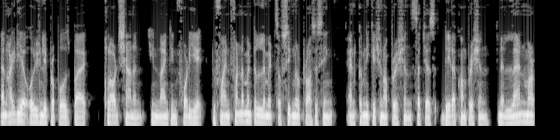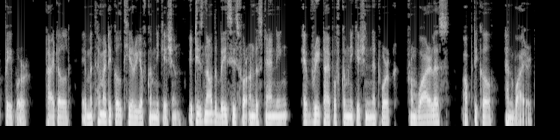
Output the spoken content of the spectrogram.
an idea originally proposed by Claude Shannon in 1948 to find fundamental limits of signal processing and communication operations such as data compression in a landmark paper titled A Mathematical Theory of Communication. It is now the basis for understanding every type of communication network from wireless, optical, and wired.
